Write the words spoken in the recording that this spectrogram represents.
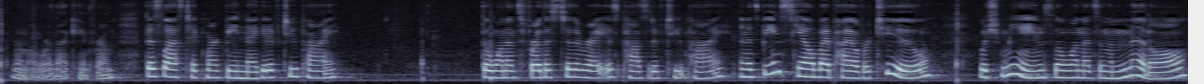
I don't know where that came from, this last tick mark being negative 2 pi. The one that's furthest to the right is positive 2 pi, and it's being scaled by pi over 2, which means the one that's in the middle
